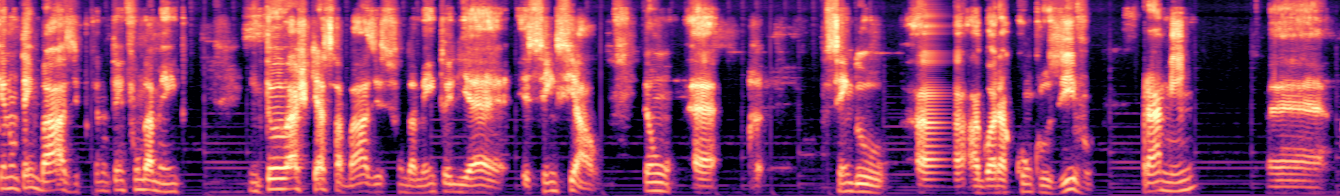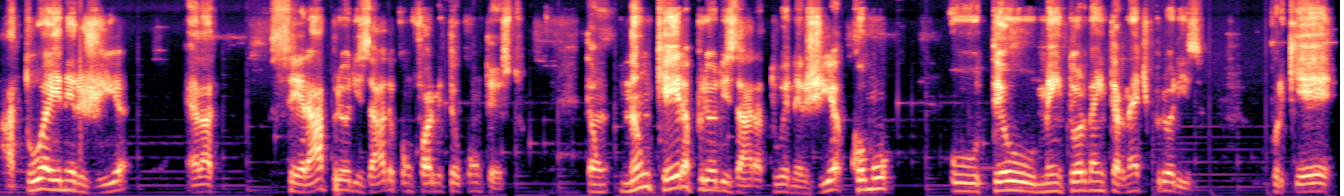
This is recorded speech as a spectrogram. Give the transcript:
porque não tem base, porque não tem fundamento. Então eu acho que essa base, esse fundamento, ele é essencial. Então, é, sendo agora conclusivo, para mim, é, a tua energia ela será priorizada conforme teu contexto. Então, não queira priorizar a tua energia como o teu mentor da internet prioriza, porque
